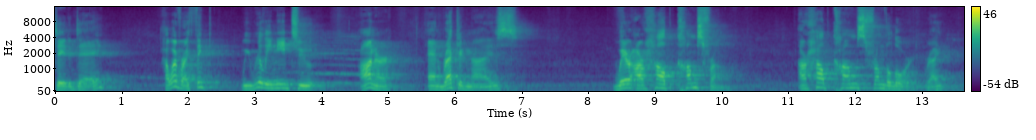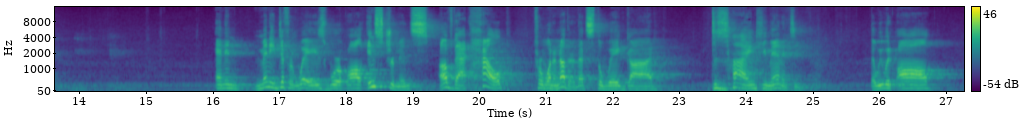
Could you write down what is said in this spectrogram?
day to day. However, I think we really need to honor and recognize where our help comes from. Our help comes from the Lord, right? And in many different ways, we're all instruments of that help for one another. That's the way God designed humanity. That we would all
